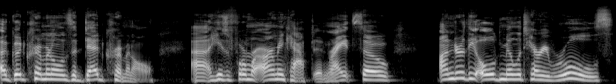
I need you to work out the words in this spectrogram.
a good criminal is a dead criminal. Uh, he's a former army captain, right? So, under the old military rules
